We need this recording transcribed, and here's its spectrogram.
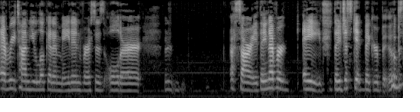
every time you look at a maiden versus older, uh, sorry, they never age. They just get bigger boobs.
